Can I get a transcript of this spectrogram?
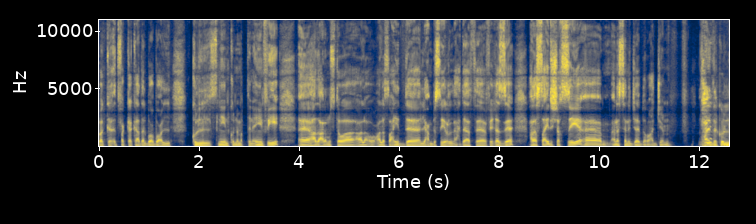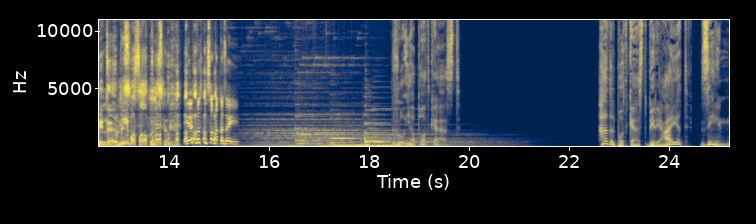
بتفكك هذا البعبع كل السنين كنا مقتنعين فيه. آه هذا على مستوى على على صعيد آه اللي عم بيصير الأحداث آه في غزة. على الصعيد الشخصي آه أنا السنة الجاية بدي أروح على الجيم. هذا كل ببساطة. يا ريت ما تكون صدقة زيي رؤيا بودكاست. هذا البودكاست برعاية زين.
